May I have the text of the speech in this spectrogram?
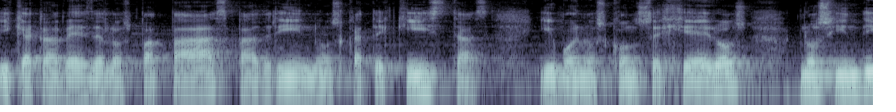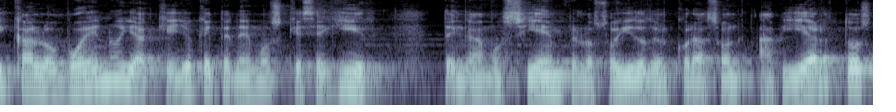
y que a través de los papás, padrinos, catequistas y buenos consejeros nos indica lo bueno y aquello que tenemos que seguir. Tengamos siempre los oídos del corazón abiertos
